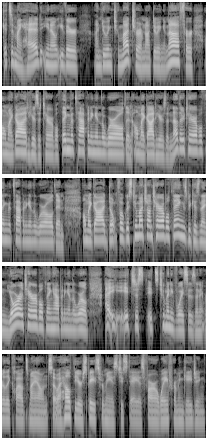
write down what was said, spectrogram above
gets in my head, you know, either I'm doing too much or I'm not doing enough, or oh my God, here's a terrible thing that's happening in the world, and oh my God, here's another terrible thing that's happening in the world, and oh my God, don't focus too much on terrible things because then you're a terrible thing happening in the world. I, it's just, it's too many voices and it really clouds my own. So a healthier space for me is to stay as far away from engaging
